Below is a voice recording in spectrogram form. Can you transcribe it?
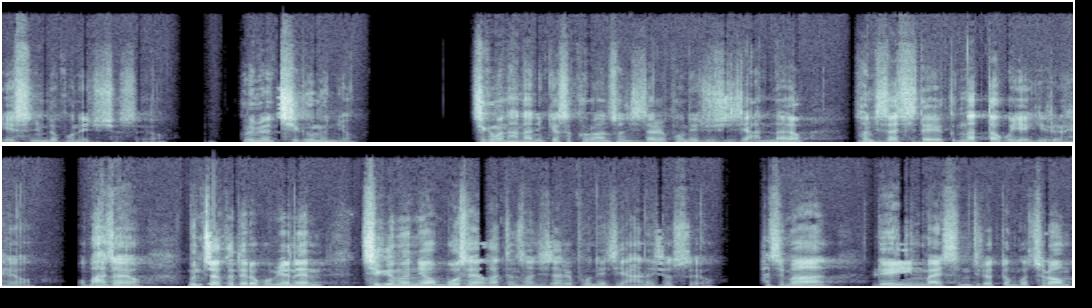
예수님도 보내주셨어요. 그러면 지금은요? 지금은 하나님께서 그러한 선지자를 보내주시지 않나요? 선지자 시대에 끝났다고 얘기를 해요. 어, 맞아요. 문자 그대로 보면은 지금은요 모세와 같은 선지자를 보내지 않으셨어요. 하지만 레인 말씀드렸던 것처럼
